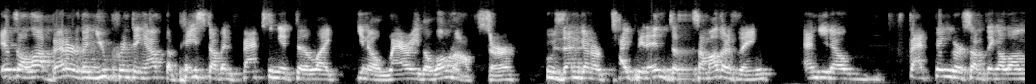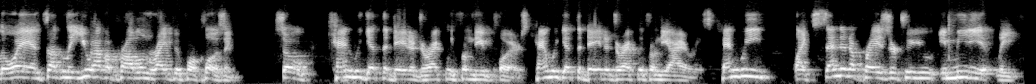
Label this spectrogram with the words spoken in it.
it's a lot better than you printing out the pay stub and faxing it to like, you know, Larry the loan officer, who's then going to type it into some other thing and, you know, fat finger something along the way. And suddenly you have a problem right before closing. So can we get the data directly from the employers? Can we get the data directly from the IRS? Can we like send an appraiser to you immediately?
